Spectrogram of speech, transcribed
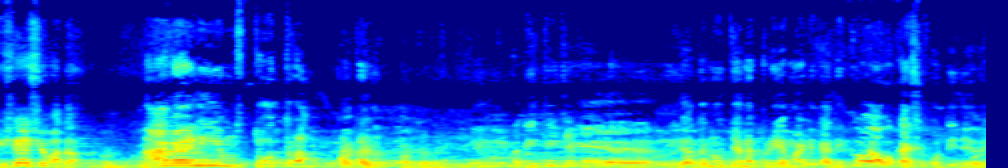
ವಿಶೇಷವಾದ. ನಾರಾಯಣೀಯಂ ಸ್ತೋತ್ರ ಪಠಣ ಅದು ಇತ್ತೀಚೆಗೆ ಈಗ ಅದನ್ನು ಜನಪ್ರಿಯ ಮಾಡಲಿಕ್ಕೆ ಅದಕ್ಕೂ ಅವಕಾಶ ಕೊಟ್ಟಿದ್ದೇವೆ.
